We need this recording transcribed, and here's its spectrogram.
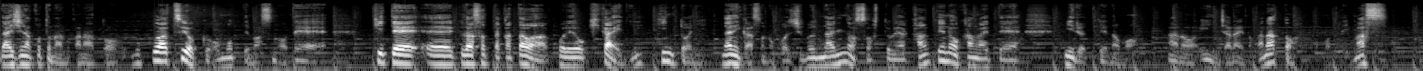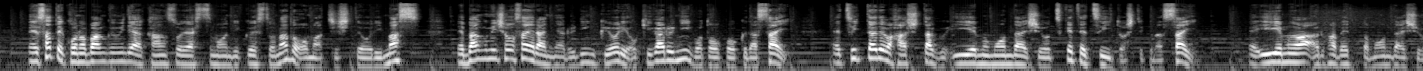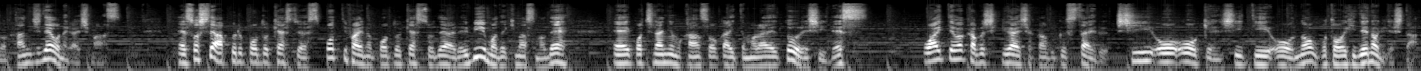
大事なことなのかなと僕は強く思ってますので、聞いて、えー、くださった方はこれを機会にヒントに何かそのご自分なりのソフトウェア感っていうのを考えてみるっていうのもあのいいんじゃないのかなと思っています。えー、さて、この番組では感想や質問、リクエストなどお待ちしております。えー、番組詳細欄にあるリンクよりお気軽にご投稿ください。えー、ツイッターではハッシュタグ EM 問題集をつけてツイートしてください。EM はアルファベット、問題集は漢字でお願いします。そして Apple Podcast や Spotify の Podcast ではレビューもできますので、こちらにも感想を書いてもらえると嬉しいです。お相手は株式会社株式スタイル COO 兼 CTO の後藤秀則でした。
